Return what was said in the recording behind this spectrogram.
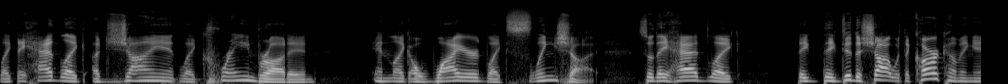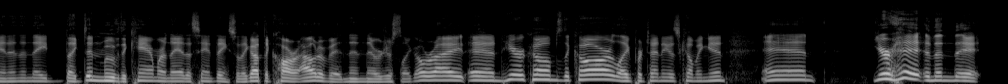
Like they had like a giant like crane brought in and like a wired like slingshot. So they had like they they did the shot with the car coming in and then they like didn't move the camera and they had the same thing. So they got the car out of it and then they were just like, "All right, and here comes the car," like pretending it's coming in and you're hit and then they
